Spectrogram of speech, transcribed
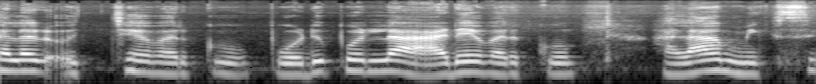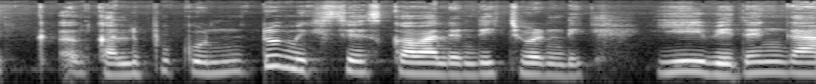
కలర్ వచ్చే వరకు పొడి పొడిలా ఆడే వరకు అలా మిక్స్ కలుపుకుంటూ మిక్స్ చేసుకోవాలండి. చూడండి ఈ విధంగా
